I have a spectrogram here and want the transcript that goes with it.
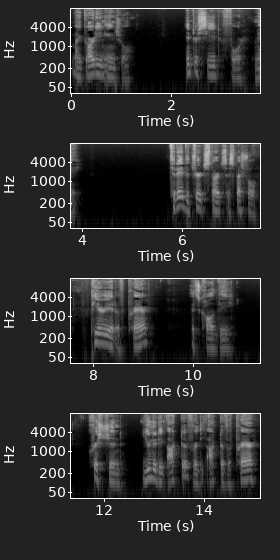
my guardian angel, intercede for me. Today, the Church starts a special period of prayer. It's called the Christian Unity Octave or the Octave of Prayer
